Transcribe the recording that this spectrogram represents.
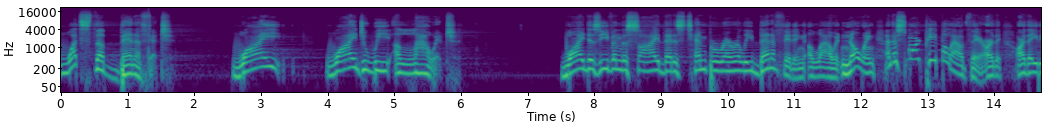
what's the benefit? Why, why do we allow it? Why does even the side that is temporarily benefiting allow it, knowing, and there's smart people out there. Are they, are they,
